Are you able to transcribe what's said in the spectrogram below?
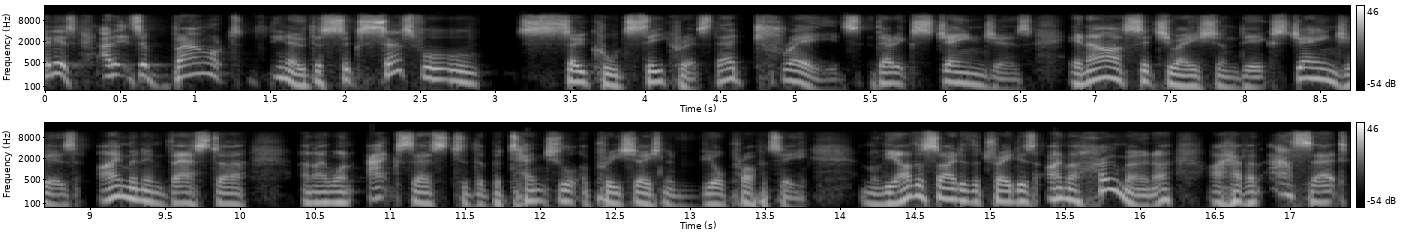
it is. And it's about, you know, the successful so-called secrets they're trades they're exchanges. In our situation the exchange is i'm an investor and i want access to the potential appreciation of your property. And on the other side of the trade is i'm a homeowner. I have an asset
